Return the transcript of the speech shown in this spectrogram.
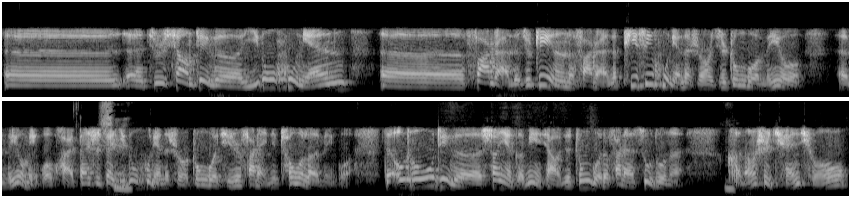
呃呃，就是像这个移动互联呃发展的，就这一轮的发展，在 PC 互联的时候，其实中国没有呃没有美国快，但是在移动互联的时候，中国其实发展已经超过了美国。在 O2O 这个商业革命下，我觉得中国的发展速度呢，可能是全球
